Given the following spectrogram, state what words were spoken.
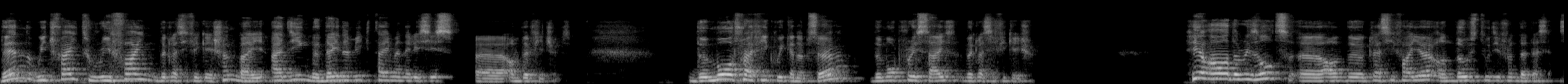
Then we try to refine the classification by adding the dynamic time analysis uh, of the features. The more traffic we can observe, the more precise the classification. Here are the results uh, of the classifier on those two different datasets.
